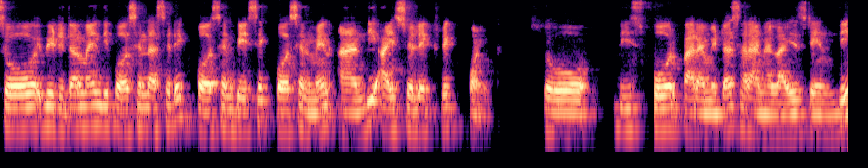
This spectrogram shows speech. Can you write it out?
So we determine the percent acidic, percent basic, percent main, and the isoelectric point. So these four parameters are analyzed in the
